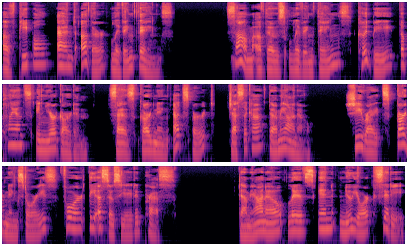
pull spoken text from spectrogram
of people and other living things. Some of those living things could be the plants in your garden, says gardening expert Jessica Damiano. She writes gardening stories for the Associated Press. Damiano lives in New York City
